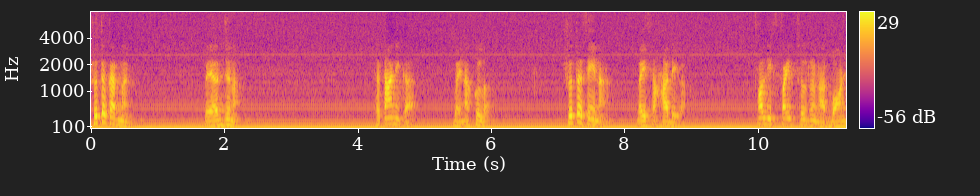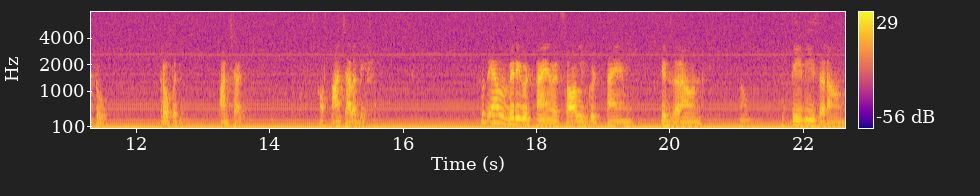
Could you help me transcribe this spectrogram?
Shrutakarman by Arjuna. Satanika by Nakula. Shrutasena by Sahadeva. All these five children are born to Draupadi, Panchali, of Panchala Desha. So they have a very good time, it's all good time, kids around, you know, babies around.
